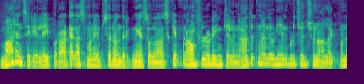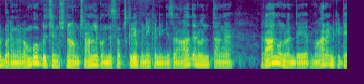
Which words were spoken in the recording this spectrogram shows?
மாறன் சீரியலில் இப்போ ஒரு அட்டகாசமான எபிசோட் வந்திருக்குனே சொல்லலாம். ஸ்கிப் நான் ஃபுல்லோடையும் கேளுங்க. அதுக்கு நான் இந்த வீடியோ பிடிச்சிருந்துச்சுன்னா லைக் பண்ணி பாருங்கள் ரொம்ப பிடிச்சிருந்துச்சுன்னா நம்ம சேனலுக்கு வந்து சப்ஸ்கிரைப் பண்ணி கண்டினியூஸ் ஆதரவு வந்து தாங்க. ராகவன் வந்து மாறன் கிட்ட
